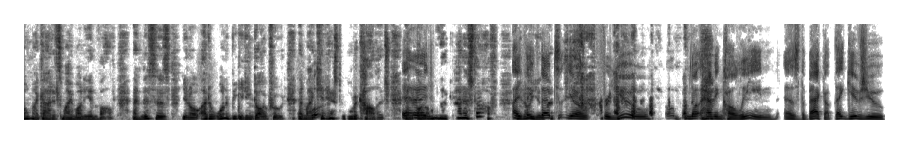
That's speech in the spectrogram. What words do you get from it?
oh my God, it's my money involved. And this is, you know, I don't want to be eating dog food and my well, kid has to go to college and, and all I, that kind of stuff. I you know, think you, that's, you know, for you, not having Colleen as the backup, that gives you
